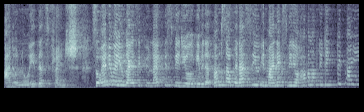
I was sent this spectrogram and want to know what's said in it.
I don't know if that's French. So anyway you guys if you like this video give it a thumbs up and I'll see you in my next video. Have a lovely day. Bye bye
